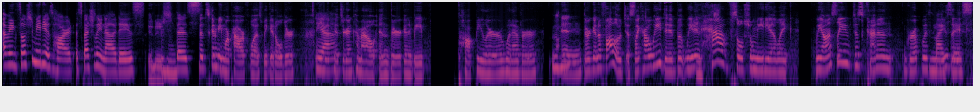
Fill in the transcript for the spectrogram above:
I mean, social media is hard, especially nowadays. it is. Mhm. There's, it's gonna be more powerful as we get older. And yeah. the kids are gonna come out and they're gonna be popular or whatever. Mhm. and they're gonna follow just like how we did but we didn't have social media like we honestly just kind of grew up with music. MySpace.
